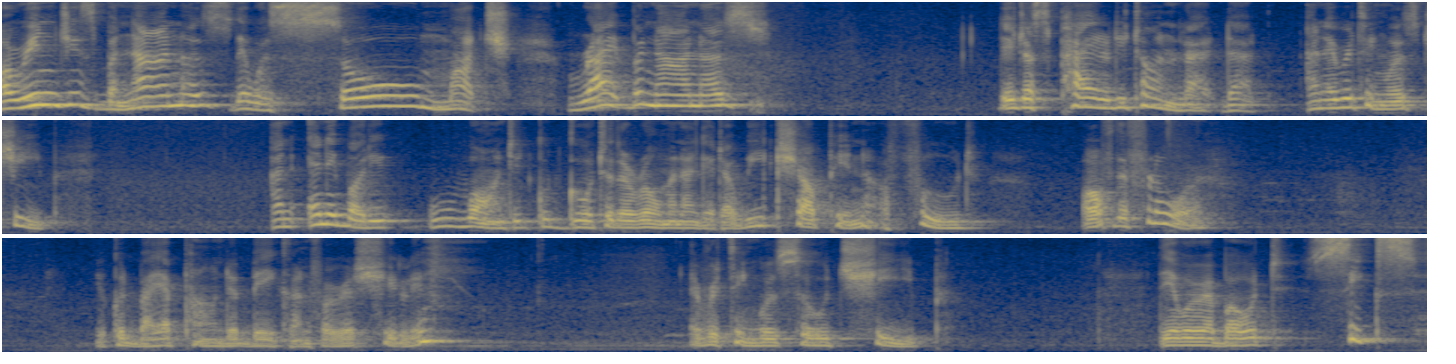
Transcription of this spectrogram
Oranges, bananas, there was so much ripe bananas, they just piled it on like that, and everything was cheap. And anybody who wanted could go to the Roman and get a week shopping of food off the floor. You could buy a pound of bacon for a shilling. Everything was so cheap. There were about six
